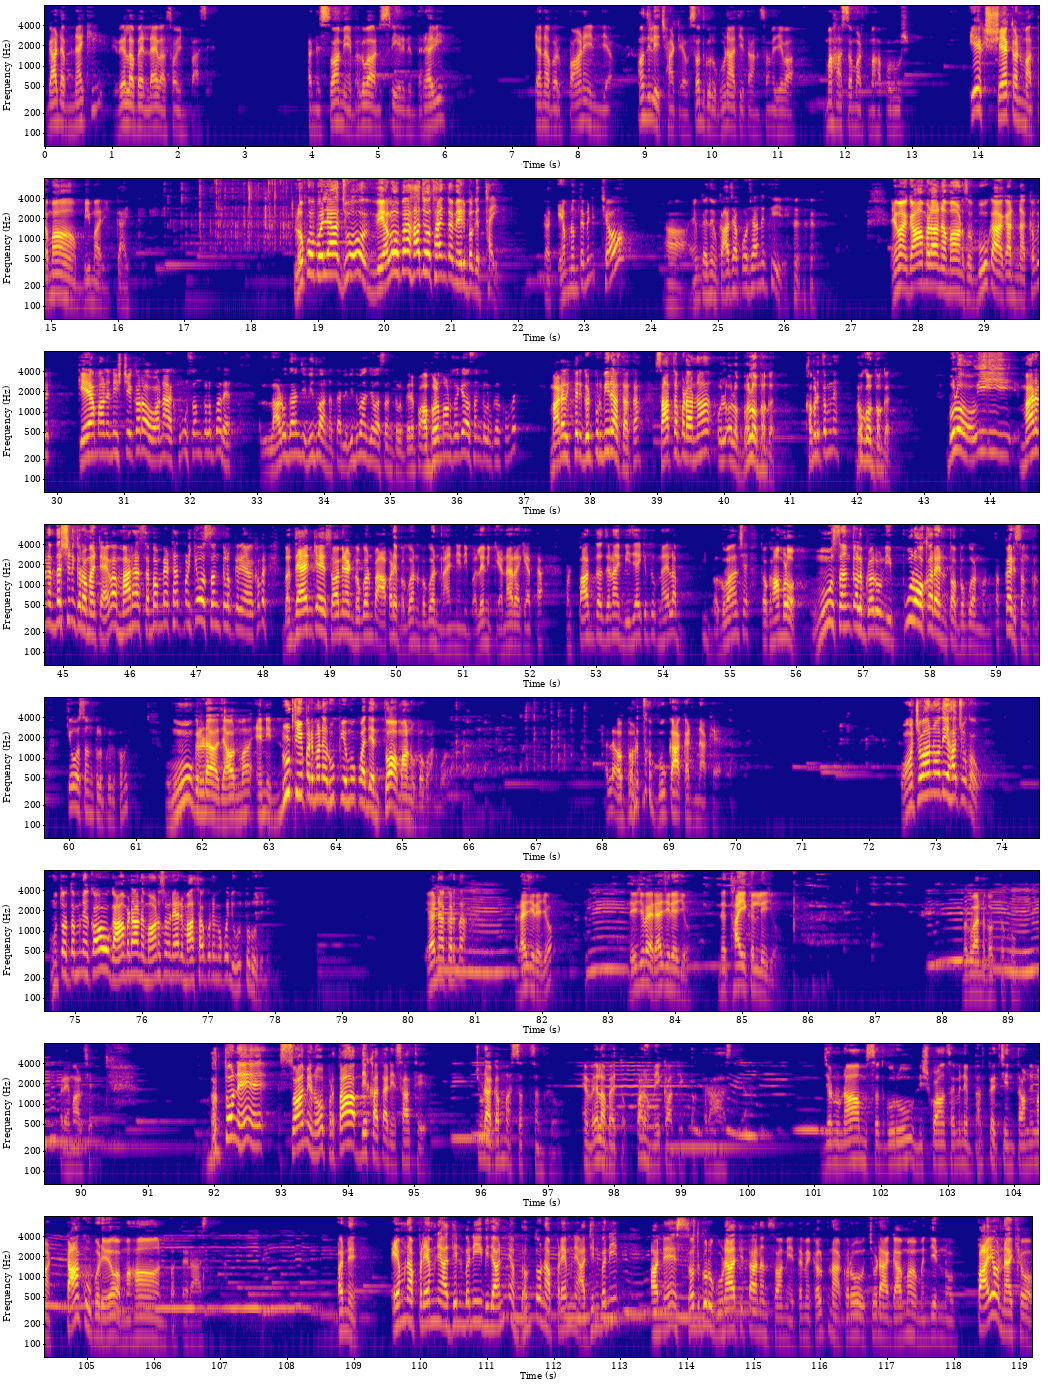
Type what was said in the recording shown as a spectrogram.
ગાડમ નાખી વેલાભાઈ લાવ્યા સ્વામી પાસે. અને સ્વામીએ ભગવાન શ્રી હરિને ધરાવી. એના પર પાણીની જે અંજલિ છાંટ્યા સદગુરુ ગુણાતીતાન સ્વામી જેવા મહાસમર્થ મહાપુરુષ, એક સેકન્ડમાં તમામ બીમારી ગાયબ થઈ ગઈ. લોકો બોલ્યા, જો વેલો ભાઈ હાજો થાય ને તમે હરિભગત ભગત એમને તમે નથી થયો હા. એમ કહે કાચા પોછા નથી. એમાં ગામડાના માણસો ભૂકા કાઢના ખબર? કે એમાં નિશ્ચય કરાવો અને હું સંકલ્પ કરે? લાડુદાનજી વિદ્વાન હતા એટલે વિદ્વાન જેવા સંકલ્પ કરે. પણ અભળ માણસો કેવા સંકલ્પ કરે ખબર? મારા ફેર ગઢપુર બિરાજતા હતા સાતપડાના ઓલો ભલો ભગત. ખબર તમને? ભગો ભગત. બોલો એ મારાના દર્શન કરવા માટે આવ્યા. મારા સભામાં બેઠા પણ કેવો સંકલ્પ કરીને આવ્યા, ખબર? બધા એમ કે, સ્વામિનારાયણ ભગવાન, પણ આપણે ભગવાન ભગવાન માન્ય નહીં, ભલે ને કેનારા કહેતા. પણ પાંચ દસ જણા બીજા કીધું કે, ના, એલા એ ભગવાન છે. તો સાંભળો, હું સંકલ્પ કરું ને પૂરો કરે ને તો ભગવાન માનું. તો કરી સંકલ્પ? કેવો સંકલ્પ કર્યો, ખબર? હું ગરડા જાવનમાં એની ડ્યુટી પર મને રૂપિયો મૂકવા દે ને તો માનું ભગવાન બોલો. એટલે અભણ તો ભૂકા કાઢ નાખે. પહોંચવાનો દે સાચું કહું. હું તો તમને કહું ગામડાના માણસો ને યાર કોઈ ઉતરું જ નહીં. એના કરતા રાજી રહેજો. દેવજીભાઈ રાજી રહેજો ને થાઈ કરી લેજો. ભગવાનના ભક્તો ખૂબ પ્રેમાળ છે. ભક્તોને સ્વામીનો પ્રતાપ દેખાતાની સાથે ચુડાગમમાં સત્સંગ થયો. એમ વેલાભાઈ તો પરમ એકાંતિક ભક્ત રાસ થયા. જેનું નામ સદગુરુ નિષ્કાળ સ્વામીને ભક્ત ચિંતામણીમાં ટાંકવું પડ્યું એવા મહાન ભક્ત રાસ અને એમના પ્રેમને આધીન બની, બીજા અન્ય ભક્તોના પ્રેમને આધીન બની અને સદગુરુ ગુણાતીતાનંદ સ્વામી તમે કલ્પના કરો ચુડા ગામમાં મંદિરનો પાયો નાખ્યો.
